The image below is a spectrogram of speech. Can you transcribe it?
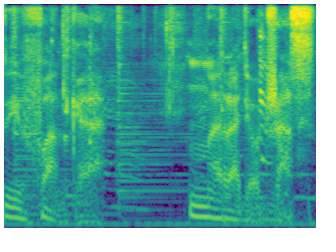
Функции фанка на радио джаз.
